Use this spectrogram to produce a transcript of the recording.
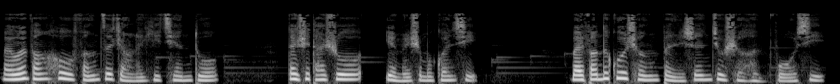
买完房后，房子涨了一千多，但是他说也没什么关系。买房的过程本身就是很佛系。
